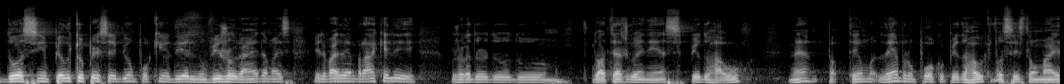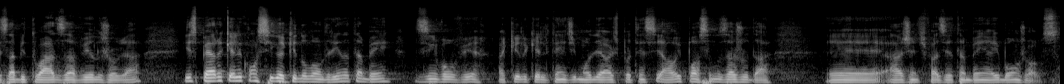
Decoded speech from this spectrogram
dou assim, pelo que eu percebi um pouquinho dele, não vi jogar ainda, mas ele vai lembrar aquele o jogador do, do, do Atlético Goianiense, Pedro Raul, né? Tem uma, lembra um pouco o Pedro Raul que vocês estão mais habituados a vê-lo jogar. E espero que ele consiga aqui no Londrina também desenvolver aquilo que ele tem de molhar de potencial e possa nos ajudar é, a gente fazer também aí bons jogos.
